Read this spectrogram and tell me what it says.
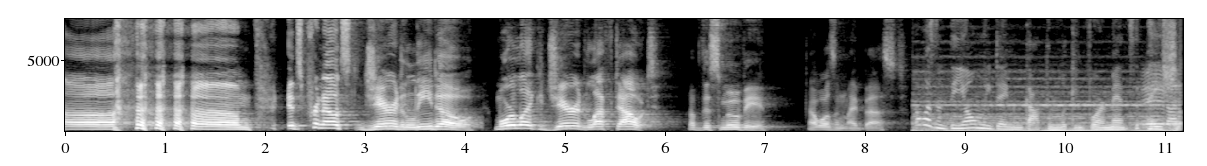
Uh, it's pronounced Jared Leto, more like Jared left out of this movie. That wasn't my best. I wasn't the only Damon Gotham looking for emancipation.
